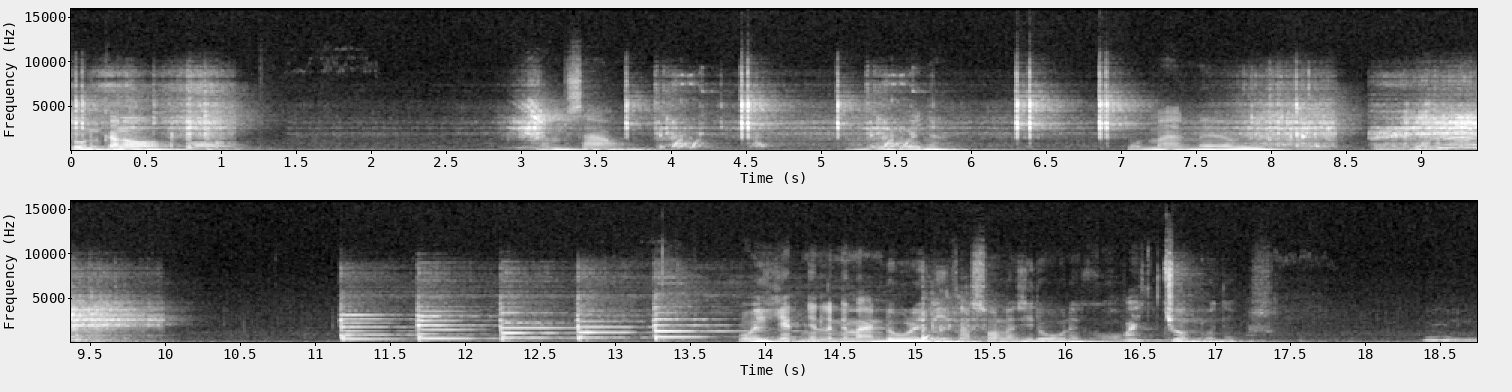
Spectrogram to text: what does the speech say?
Tốn calo. Năm sao? À, 40 nha Một màn Mary Ôi ghét nhất là cái màn đồ đấy đi pha son la này. Khó vách trưởng luôn thôi. Ừ.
